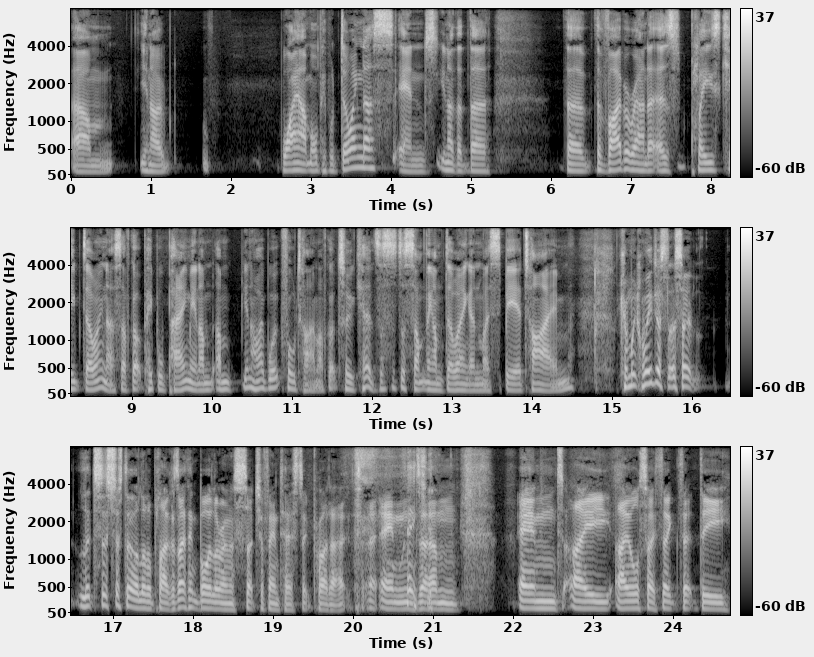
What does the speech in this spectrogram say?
um, you know, why aren't more people doing this? And you know, the the the the vibe around it is please keep doing this. I've got people paying me, and I'm, I'm you know I work full time. I've got two kids. This is just something I'm doing in my spare time. Can we can we just so let's, let's just do a little plug because I think Boiler Room is such a fantastic product, and um, and I I also think that the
